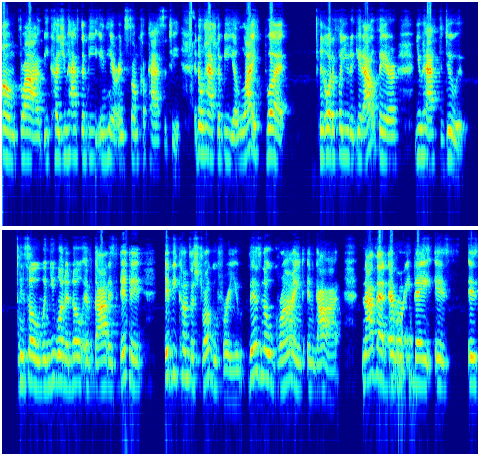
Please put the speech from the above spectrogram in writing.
um, thrive because you have to be in here in some capacity. It don't have to be your life, but in order for you to get out there, you have to do it. And so when you want to know if God is in it, it becomes a struggle for you. There's no grind in God. Not that every day is is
